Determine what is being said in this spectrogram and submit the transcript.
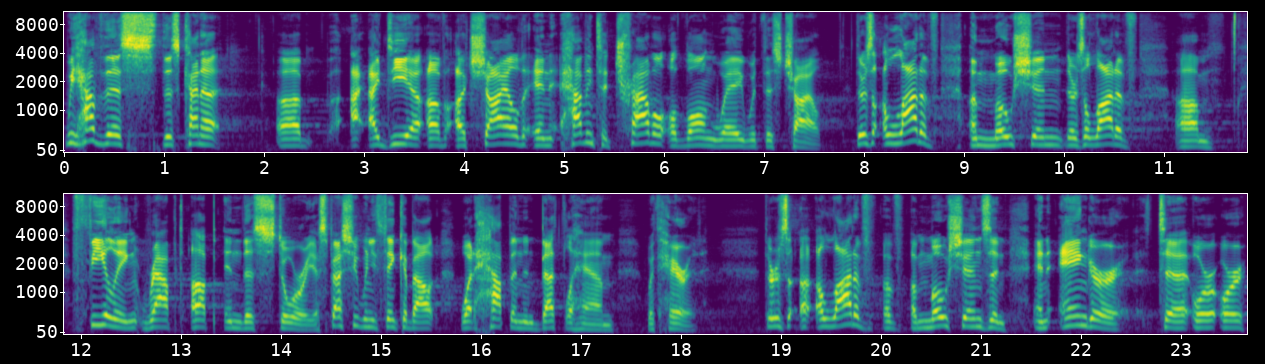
we have this, this kind of uh, idea of a child and having to travel a long way with this child. There's a lot of emotion, there's a lot of um, feeling wrapped up in this story, especially when you think about what happened in Bethlehem with Herod. There's a, a lot of, of emotions and, and anger to, or, or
